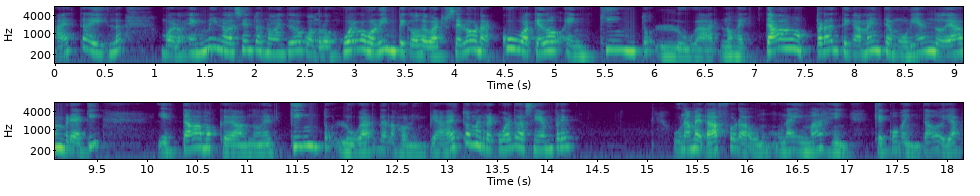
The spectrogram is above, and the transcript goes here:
a esta isla, bueno, en 1992, cuando los Juegos Olímpicos de Barcelona, Cuba quedó en quinto lugar. Nos estábamos prácticamente muriendo de hambre aquí y estábamos quedando en el quinto lugar de las Olimpiadas. Esto me recuerda siempre una metáfora, una imagen que he comentado ya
